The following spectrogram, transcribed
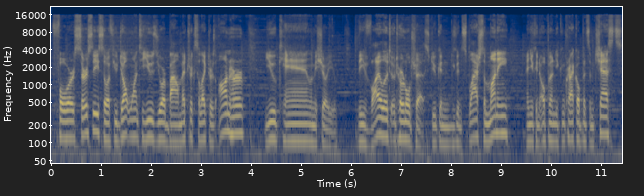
for Sersi. So if you don't want to use your biometric selectors on her, you can, let me show you, the Violet Eternal Chest. You can you can splash some money, and you can open, you can crack open some chests.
